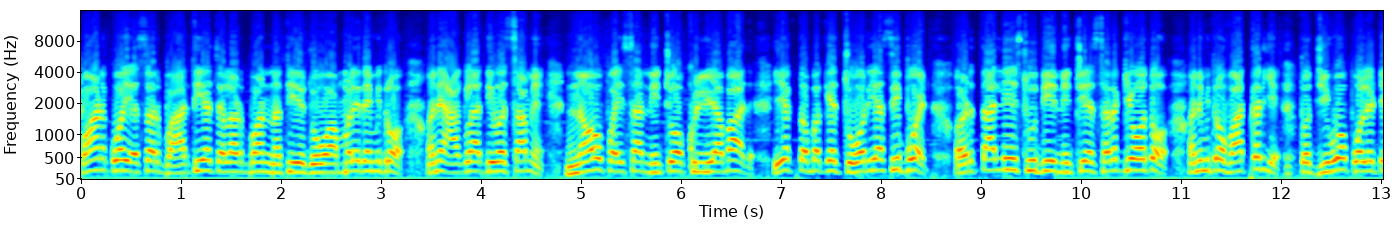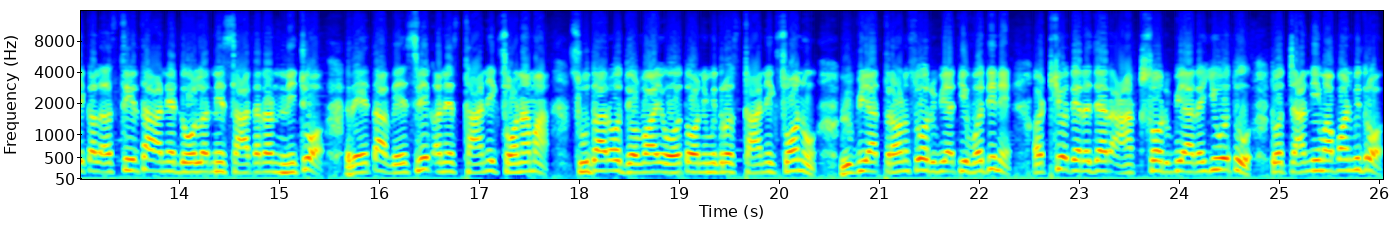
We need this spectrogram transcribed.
પણ કોઈ અસર ભારતીય ચલણ પણ નથી જોવા મળી રહી મિત્રો. અને આગલા દિવસ સામે નવ પૈસા નીચો ખુલ્યા બાદ એક તબક્કે ચોર્યાસી પોઈન્ટ અડતાલીસ સુધી નીચે સરક્યો હતો. અને મિત્રો, વાત કરીએ તો જીવો પોલિટિકલ અસ્થિરતા અને ડોલરની સાધારણ નીચો રહેતા વૈશ્વિક અને સ્થાનિક સોનામાં સુધારો જળવાયો હતો. અને મિત્રો, સ્થાનિક સોનું રૂપિયા ત્રણસો રૂપિયાથી વધીને અઠ્યોતેર હજાર આઠસો રૂપિયા રહ્યું હતું. તો ચાંદીમાં પણ મિત્રો,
